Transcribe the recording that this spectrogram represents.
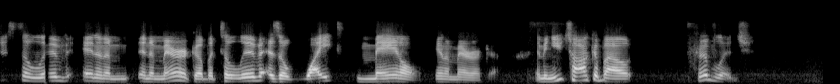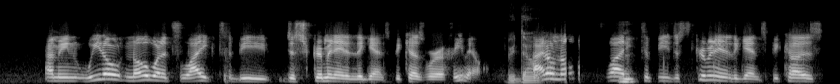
just to live in an, in America, but to live as a white male in America. I mean, you talk about privilege. I mean, we don't know what it's like to be discriminated against because we're a female. We don't. I don't know what it's like mm-hmm. to be discriminated against because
